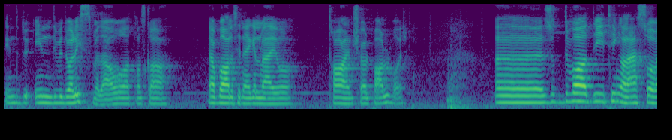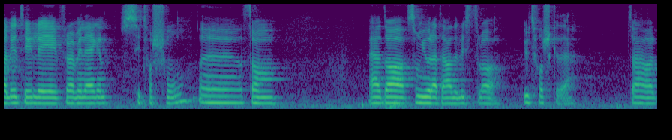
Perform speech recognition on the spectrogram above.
individualisme, da, og at man skal ja, bane sin egen vei og ta en sjøl på alvor. Uh, så det var de tingene jeg så veldig tydelig fra min egen situasjon, uh, som, da, som, gjorde at jeg hadde lyst til å utforske det. Så jeg har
